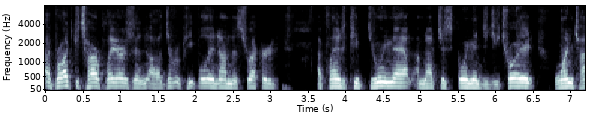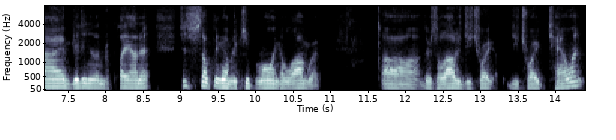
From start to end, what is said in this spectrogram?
I brought guitar players and uh, different people in on this record. I plan to keep doing that. I'm not just going into Detroit one time, getting them to play on it. Just something I'm going to keep rolling along with. Uh, there's a lot of Detroit Detroit talent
